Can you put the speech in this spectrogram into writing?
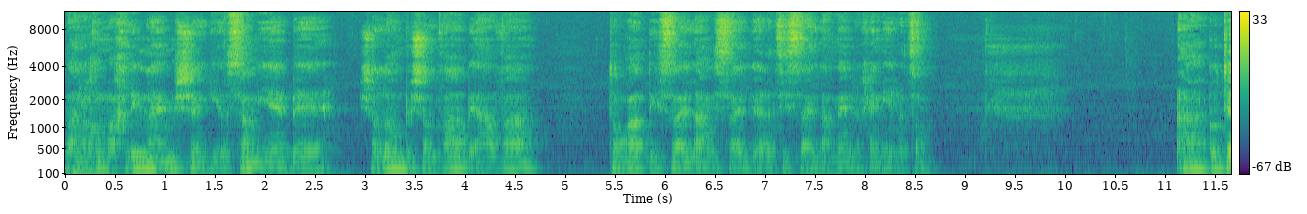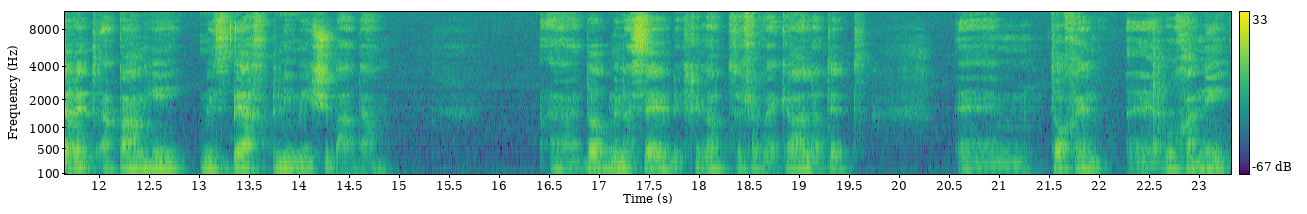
ואנחנו מאחלים להם שגיוסם יהיה בשלום, בשלווה, באהבה, תורת ישראל, עם ישראל וארץ ישראל, אמן וכן יהי רצון. הכותרת הפעם היא מזבח פנימי שבאדם. הדוד מנסה בתחילת ספר ויקרא לתת אמ, תוכן אה, רוחני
